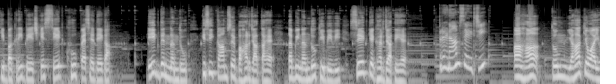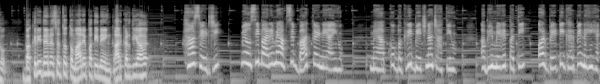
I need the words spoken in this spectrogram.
कि बकरी बेच के सेठ खूब पैसे देगा। एक दिन नंदू किसी काम से बाहर जाता है तभी नंदू की बीवी सेठ के घर जाती है। प्रणाम सेठ जी। हाँ तुम यहाँ क्यों आई हो? बकरी देने से तो तुम्हारे पति ने इनकार कर दिया है। हाँ सेठ जी मैं उसी बारे में आपसे बात करने आई हूँ। मैं आपको बकरी बेचना चाहती हूँ। अभी मेरे पति और बेटी घर पे नहीं है।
